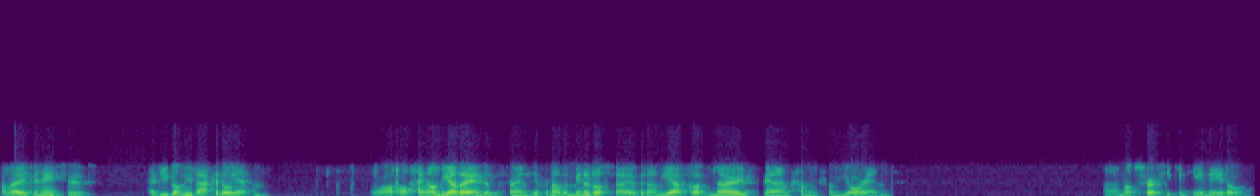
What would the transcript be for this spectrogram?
Hello, Denise, have you got me back at all yet? I'll hang on the other end of the phone here for another minute or so, but um, yeah, I've got no sound coming from your end. I'm not sure if you can hear me at all.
